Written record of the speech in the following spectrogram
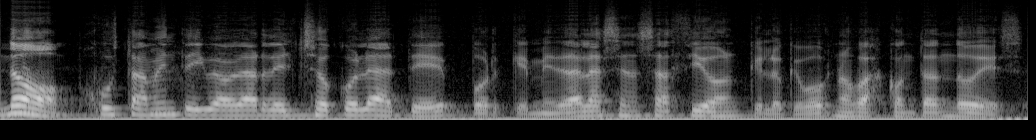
No, justamente iba a hablar del chocolate porque me da la sensación que lo que vos nos vas contando es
